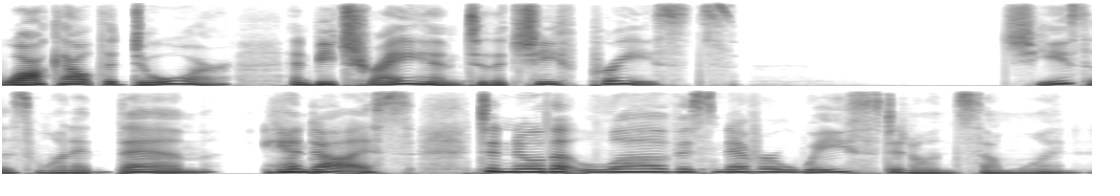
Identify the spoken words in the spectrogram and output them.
walk out the door and betray him to the chief priests. Jesus wanted them and us to know that love is never wasted on someone.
